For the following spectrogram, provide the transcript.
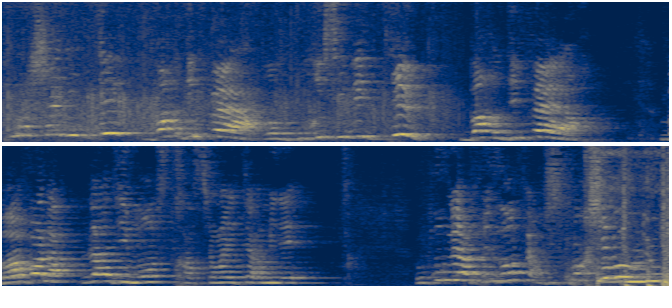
Prochaine deux barres de fer. Donc, vous recevez deux barres de fer. Bah voilà, la démonstration est terminée. Vous pouvez à présent faire du sport chez vous.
